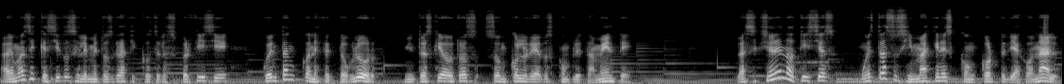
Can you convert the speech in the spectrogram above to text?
además de que ciertos elementos gráficos de la superficie cuentan con efecto blur, mientras que otros son coloreados completamente, la sección de noticias muestra sus imágenes con corte diagonal,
